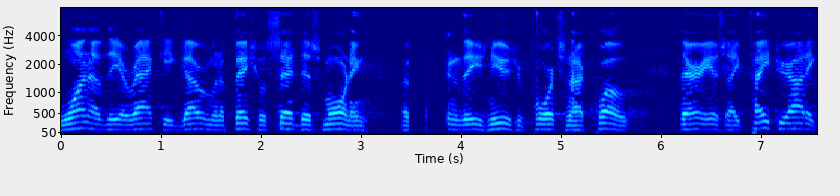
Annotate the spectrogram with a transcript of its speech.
one of the Iraqi government officials said this morning, according to these news reports, and I quote, there is a patriotic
